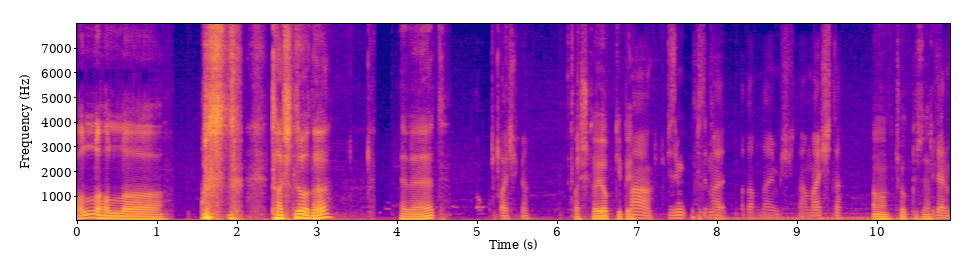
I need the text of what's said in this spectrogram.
Allah Allah. Taşlı oda. Evet. Yok başka. Başka yok gibi. Ha bizim bizim adamdaymış. Tamam açtı. Tamam çok güzel. Gidelim.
